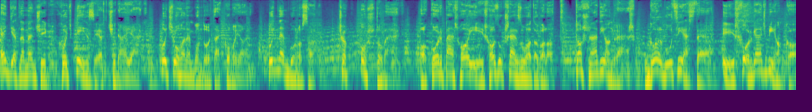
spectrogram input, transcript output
Egyetlen mentségük, hogy pénzért csinálják. Hogy soha nem gondolták komolyan. Hogy nem gonoszak, csak ostobák. A korpás haj és hazugság zuhatag alatt. Tasnádi András, Galgóci Eszter és Forgács Bianca.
